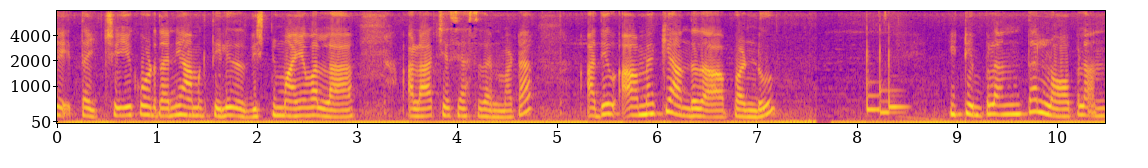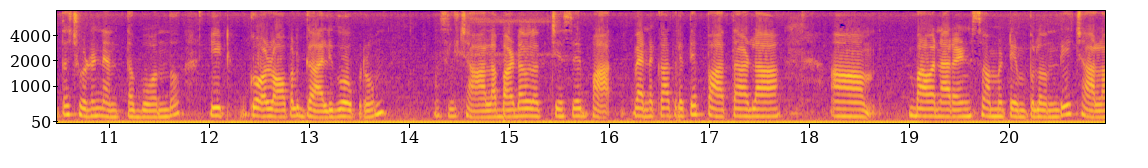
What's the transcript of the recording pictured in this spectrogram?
చే- చేయకూడదని ఆమెకు తెలియదు విష్ణుమాయ వల్ల అలా చేసేస్తుంది అనమాట అది ఆమెకి అందదు ఆ పండు. ఈ టెంపుల్ అంతా లోపల అంతా చూడండి ఎంత బాగుందో. ఈ లోపల గాలి గోపురం. అసలు చాలా బాగా డెవలప్ చేసే పా వెనకాతలైతే పాతాళ భావనారాయణ స్వామి టెంపుల్ ఉంది. చాలా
